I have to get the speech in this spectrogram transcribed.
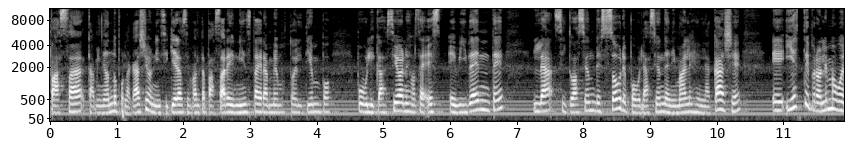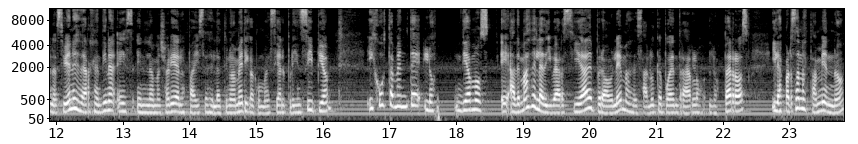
pasa caminando por la calle o ni siquiera hace falta pasar en Instagram, vemos todo el tiempo publicaciones, o sea, es evidente la situación de sobrepoblación de animales en la calle. Eh, y este problema, bueno, si bien es de Argentina, es en la mayoría de los países de Latinoamérica, como decía al principio. Y justamente los, digamos, eh, además de la diversidad de problemas de salud que pueden traer los, los perros y las personas también, ¿no?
